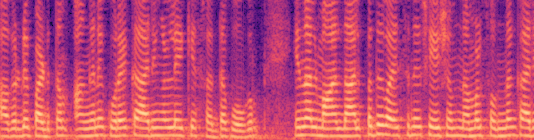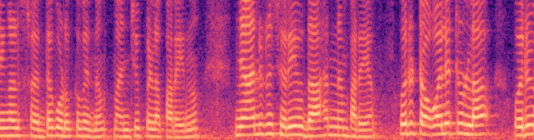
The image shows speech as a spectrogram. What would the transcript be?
അവരുടെ പഠിത്തം അങ്ങനെ കുറെ കാര്യങ്ങളിലേക്ക് ശ്രദ്ധ പോകും. എന്നാൽ നാൽപ്പത് വയസ്സിന് ശേഷം നമ്മൾ സ്വന്തം കാര്യങ്ങൾ ശ്രദ്ധ കൊടുക്കുമെന്നും മഞ്ജുപിള്ള പറയുന്നു. ഞാനൊരു ചെറിയ ഉദാഹരണം പറയാം. ഒരു ടോയ്ലറ്റുള്ള ഒരു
